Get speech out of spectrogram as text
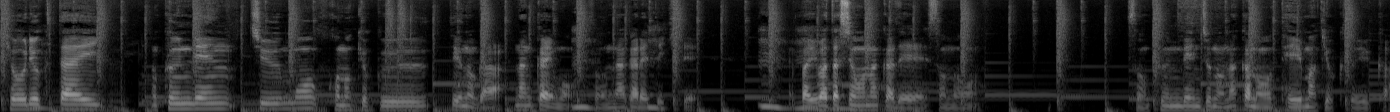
協力隊の訓練中もこの曲っていうのが何回もその流れてきて、うん、やっぱり私の中でそのその訓練所の中のテーマ曲というか、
